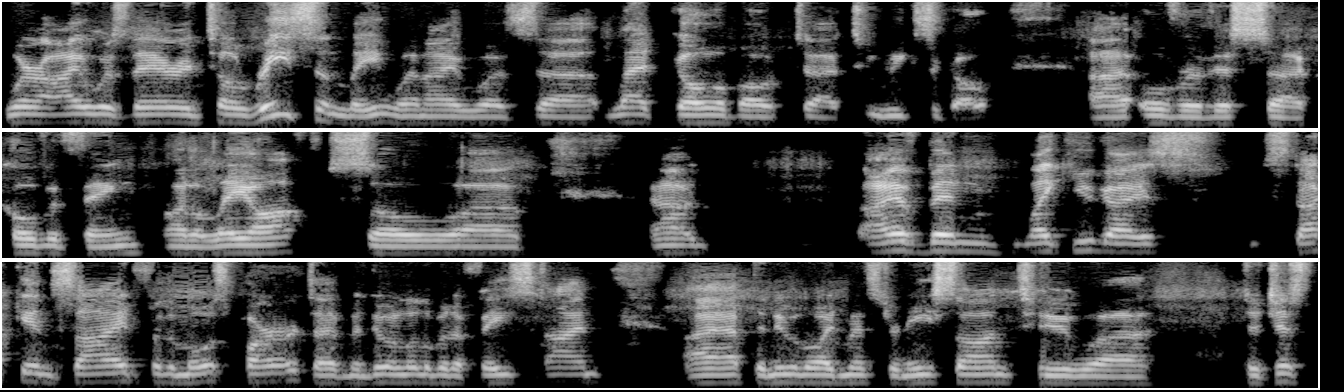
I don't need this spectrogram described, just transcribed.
where I was there until recently when I was uh, let go about uh, two weeks ago uh, over this uh, COVID thing on a layoff. So uh, uh, I have been, like you guys, stuck inside for the most part. I've been doing a little bit of FaceTime uh, at the new Lloydminster Nissan to to just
